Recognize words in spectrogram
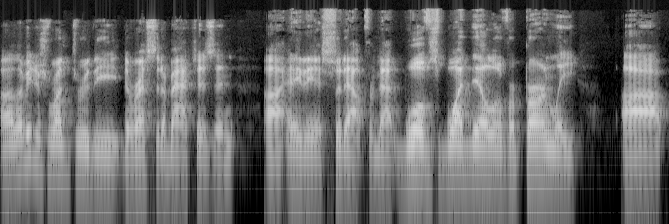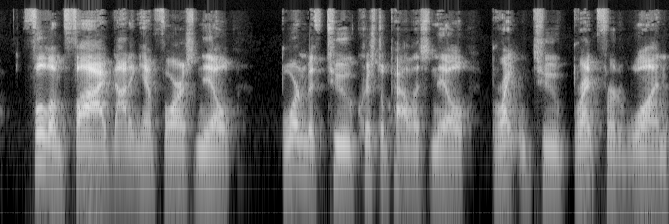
Uh, let me just run through the the rest of the matches and uh, anything that stood out from that. Wolves 1 0 over Burnley. Uh, Fulham 5, Nottingham Forest nil. Bournemouth 2, Crystal Palace nil. Brighton 2, Brentford 1.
